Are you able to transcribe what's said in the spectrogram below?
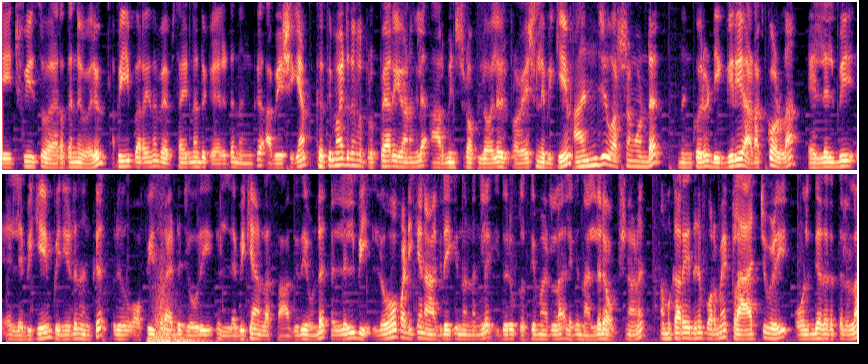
ലേറ്റ് ഫീസ് വേറെ തന്നെ വരും. അപ്പോൾ ഈ പറയുന്ന വെബ്സൈറ്റിനകത്ത് കയറിയിട്ട് നിങ്ങൾക്ക് അപേക്ഷിക്കാം. കൃത്യമായിട്ട് നിങ്ങൾ പ്രിപ്പയർ ചെയ്യുകയാണെങ്കിൽ ആർമി ഇൻസ്റ്റിറ്റ്യൂട്ട് ഓഫ് ലോയിലെ ഒരു പ്രവേശനം ലഭിക്കുകയും അഞ്ച് വർഷം കൊണ്ട് നിങ്ങൾക്ക് ഒരു ഡിഗ്രി അടക്കമുള്ള എൽ എൽ ബി ലഭിക്കുകയും പിന്നീട് നിങ്ങൾക്ക് ഒരു ഓഫീസറായിട്ട് ജോലി ലഭിക്കാനുള്ള സാധ്യതയുണ്ട്. എൽ എൽ ബി ലോ പഠിക്കാൻ ആഗ്രഹിക്കുന്നുണ്ടെങ്കിൽ ഇതൊരു കൃത്യമായിട്ടുള്ള അല്ലെങ്കിൽ നല്ലൊരു ഓപ്ഷനാണ്. നമുക്കറിയാം ഇതിന് പുറമെ ക്ലാറ്റ് വഴി ഓൾ ഇന്ത്യ തരത്തിലുള്ള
